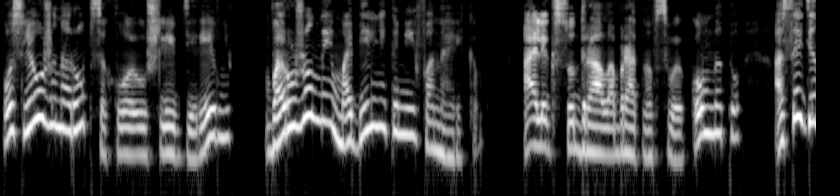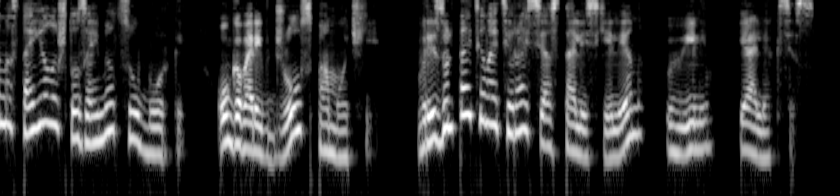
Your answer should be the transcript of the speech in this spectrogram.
После ужина Робс и Хлоя ушли в деревню, вооруженные мобильниками и фонариком. Алекс удрал обратно в свою комнату, а Сэдди настояла, что займется уборкой, уговорив Джулс помочь ей. В результате на террасе остались Хелена, Уильям и Алексис.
